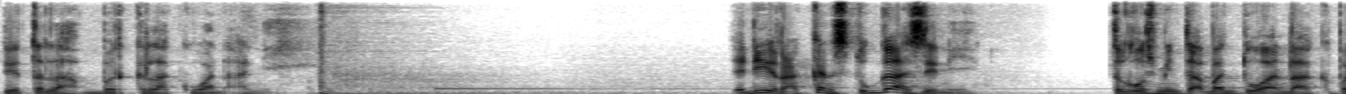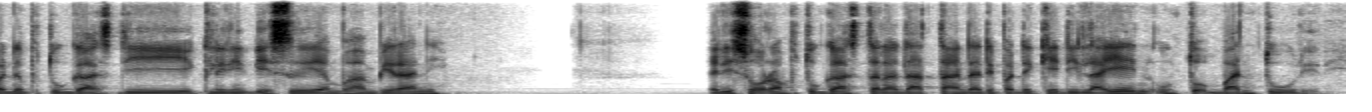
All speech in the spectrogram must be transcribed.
dia telah berkelakuan aneh. Jadi rakan setugas dia ni terus minta bantuan lah kepada petugas di klinik desa yang berhampiran ni. Jadi seorang petugas telah datang daripada KD lain untuk bantu dia ni.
